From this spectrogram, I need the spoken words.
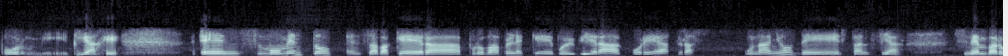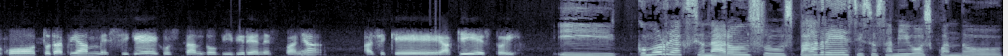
por mi viaje. En su momento pensaba que era probable que volviera a Corea tras un año de estancia. Sin embargo, todavía me sigue gustando vivir en España, así que aquí estoy. ¿Y cómo reaccionaron sus padres y sus amigos cuando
